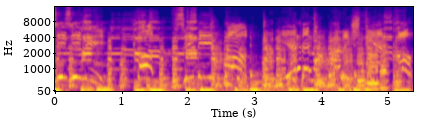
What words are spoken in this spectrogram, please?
zimi, tot, zimi, tot. Prietenul care știe tot.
